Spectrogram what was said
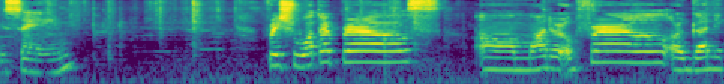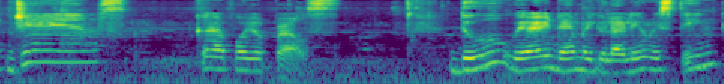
The same. Freshwater pearls, um, mother of pearl, organic gems. Care for your pearls. Do wear them regularly resting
